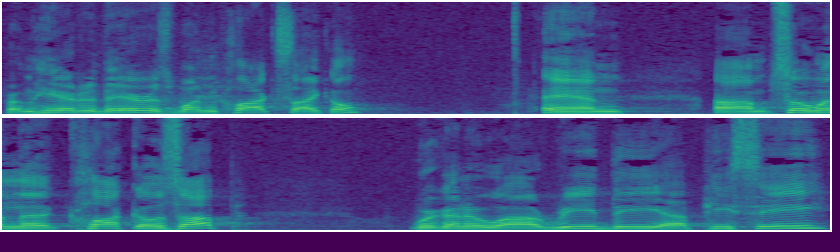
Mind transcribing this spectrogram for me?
From here to there is one clock cycle. And um, so when the clock goes up, we're going to uh, read the uh, PC,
